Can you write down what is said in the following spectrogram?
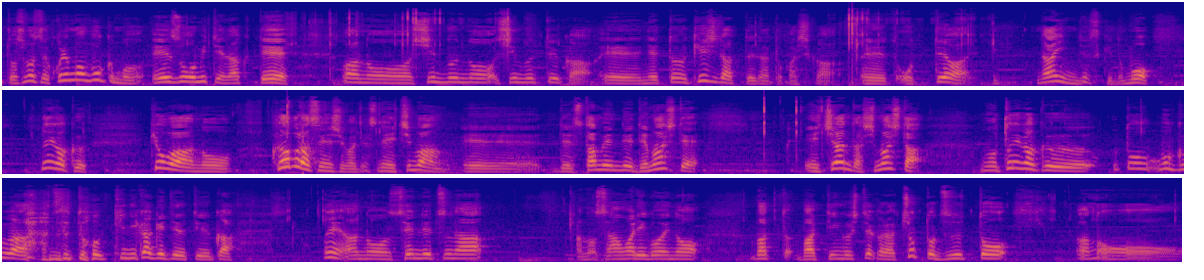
ーと、すみません、これも僕も映像を見てなくて、あの新聞の、新聞というか、えー、ネットの記事だったりだとかしか、えーと、追ってはいないんですけども、とにかく、今日はあの桑原選手がですね1番、えー、でスタメンで出まして、1安打しました。もうとにかくと僕が ずっと気にかけてるというか、ね、あの鮮烈なあの3割超えのバッバッティングしてからちょっとずっと、あのー、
